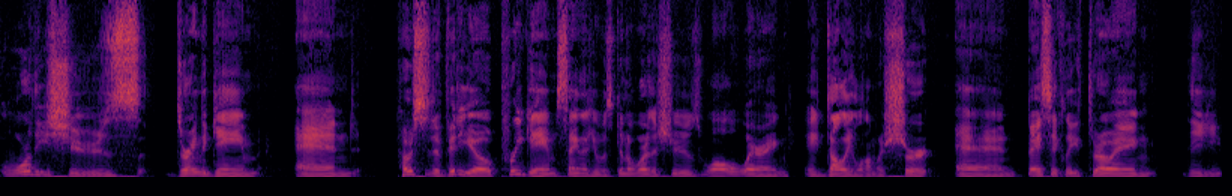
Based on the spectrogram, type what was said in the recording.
wore these shoes during the game and posted a video pre-game saying that he was going to wear the shoes while wearing a Dalai Lama shirt and basically throwing the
